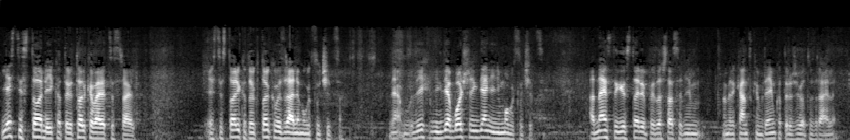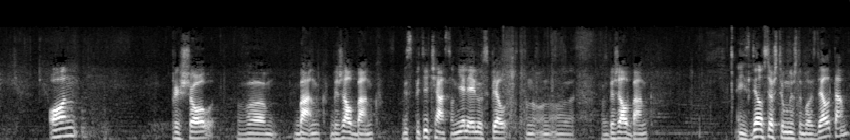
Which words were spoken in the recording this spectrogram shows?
есть истории, которые только говорят Израиль. Есть истории, которые только в Израиле могут случиться. Их нигде больше, нигде они не могут случиться. Одна из таких историй произошла с одним американским евреем, который живет в Израиле. Он пришел в банк, бежал в банк, без пяти часов, он еле-еле успел, он, он, он бежал в банк и сделал все, что ему нужно было сделать там.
